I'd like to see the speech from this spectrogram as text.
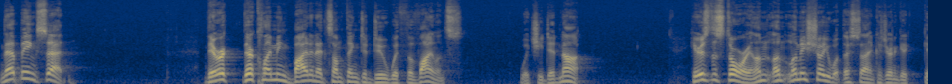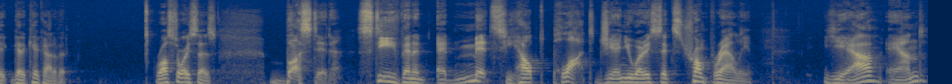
That being said, they're, they're claiming Biden had something to do with the violence, which he did not. Here's the story. Let, let, let me show you what they're saying because you're going to get, get a kick out of it. Raw Story says, busted. Steve Bannon admits he helped plot January 6th Trump rally. Yeah, and?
